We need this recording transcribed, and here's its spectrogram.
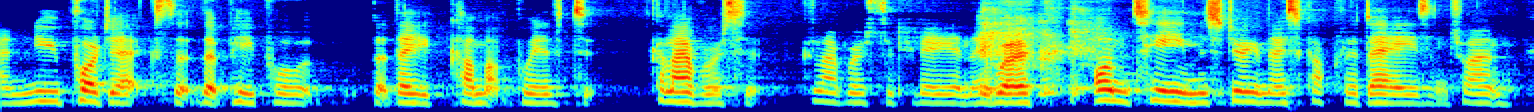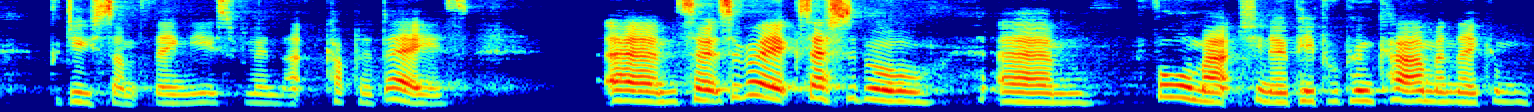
and new projects that, that people that they come up with to collaborate, collaboratively and they work on teams during those couple of days and try and produce something useful in that couple of days. Um, so it's a very accessible um, format. You know, people can come and they can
